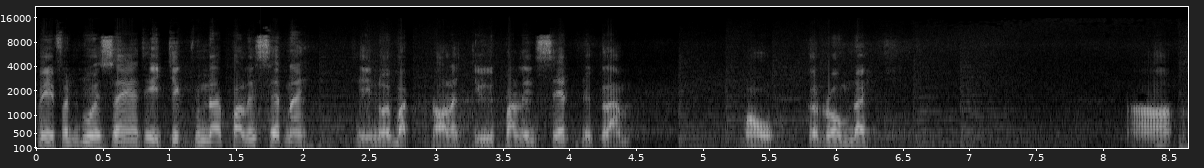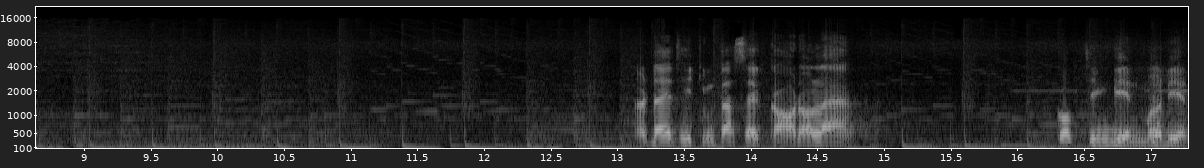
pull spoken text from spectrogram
Về phần đuôi xe thì chiếc Hyundai Palisade này, thì nổi bật đó là chữ Palisade được làm màu chrome đây. Đó. Ở đây thì chúng ta sẽ có đó là cốp chính điện mở điện.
